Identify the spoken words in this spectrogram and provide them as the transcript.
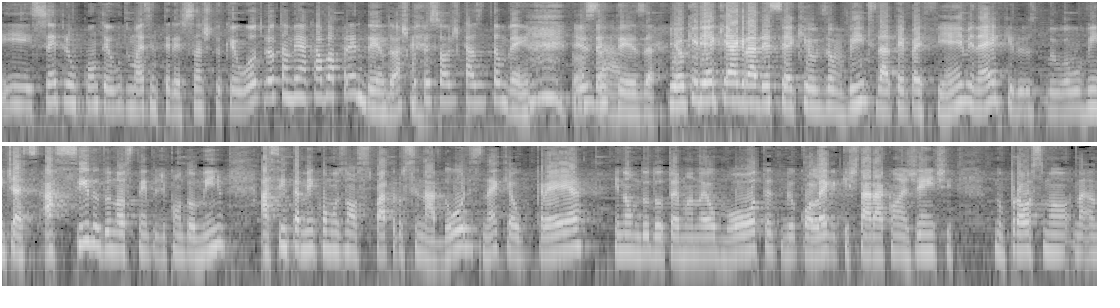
e sempre um conteúdo mais interessante do que o outro, eu também acabo aprendendo. Acho que o pessoal de casa também, com Exato. certeza. E eu queria aqui agradecer aqui os ouvintes da Tempo FM, né? Que o ouvinte assíduo do nosso tempo de condomínio, assim também como os nossos patrocinadores, né? Que é o CREA, em nome do doutor Emanuel Mota, meu colega que estará com a gente no próximo, na,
